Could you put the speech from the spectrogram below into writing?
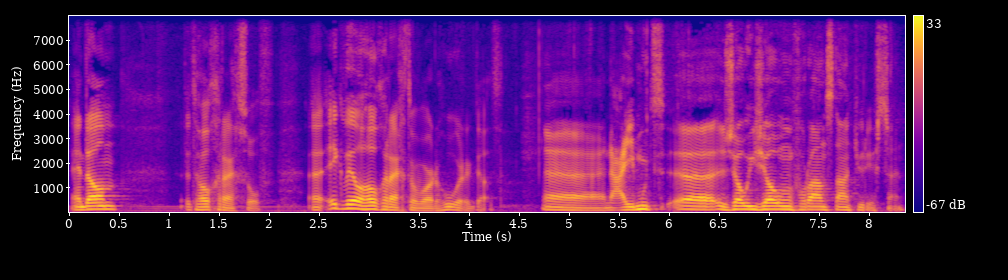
en dan het Hoge Rechtshof. Uh, ik wil hoge rechter worden, hoe word ik dat? Uh, nou, je moet uh, sowieso een vooraanstaand jurist zijn.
